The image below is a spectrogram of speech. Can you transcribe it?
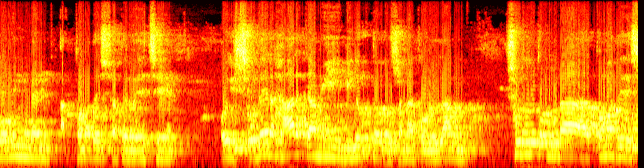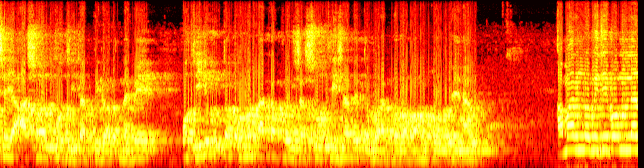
কমিটমেন্ট তোমাদের সাথে রয়েছে ওই সুদের হারকে আমি বিলুপ্ত ঘোষণা করলাম। শুধু তোমরা, তোমাদের সেই আসল পুঁজিটা ফেরত নেবে। অতিরিক্ত কোনো টাকা পয়সা সুদ হিসাবে তোমরা গ্রহণ করবে না। আমার নবীজি বললেন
